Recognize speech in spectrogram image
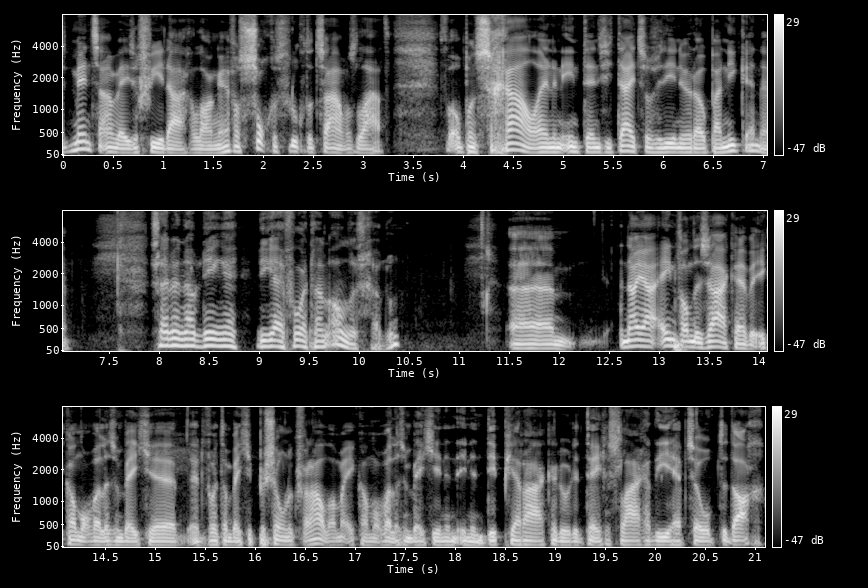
15.000 mensen aanwezig vier dagen lang. Hè, van s ochtends vroeg tot s avonds laat. Op een schaal en een intensiteit zoals we die in Europa niet kennen. Zijn er nou dingen die jij voortaan anders gaat doen? Uh, Nou ja, een van de zaken hebben. Ik kan nog wel eens een beetje. Het wordt een beetje een persoonlijk verhaal dan. Maar ik kan nog wel eens een beetje in een, in een dipje raken. door de tegenslagen die je hebt zo op de dag.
